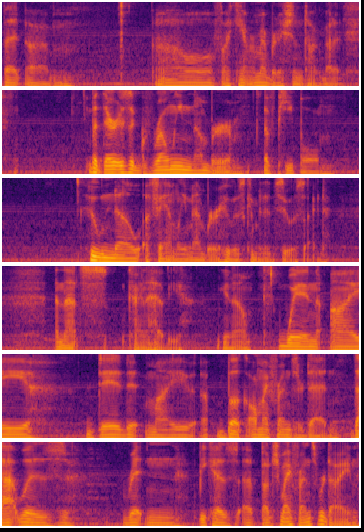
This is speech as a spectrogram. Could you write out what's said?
but um, oh, if I can't remember it, I shouldn't talk about it. But there is a growing number of people who know a family member who has committed suicide. And that's kind of heavy, you know. When I did my uh, book, All My Friends Are Dead, that was written because a bunch of my friends were dying,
